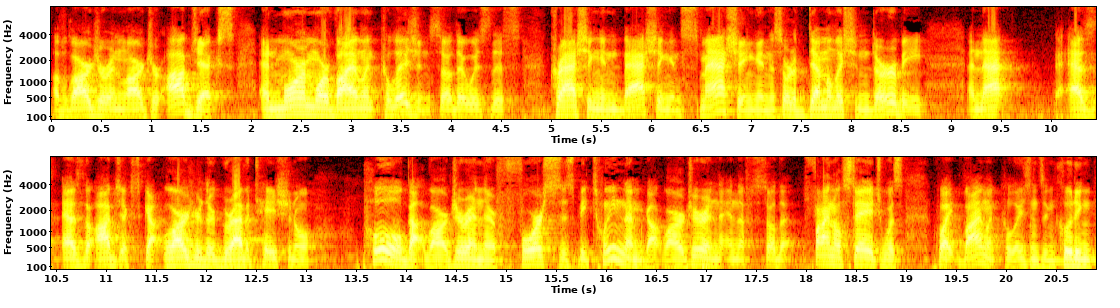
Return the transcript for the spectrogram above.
of larger and larger objects and more and more violent collisions. So there was this crashing and bashing and smashing and a sort of demolition derby. And that, as, as the objects got larger, their gravitational pull got larger and their forces between them got larger. And, and the, so the final stage was quite violent collisions, including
